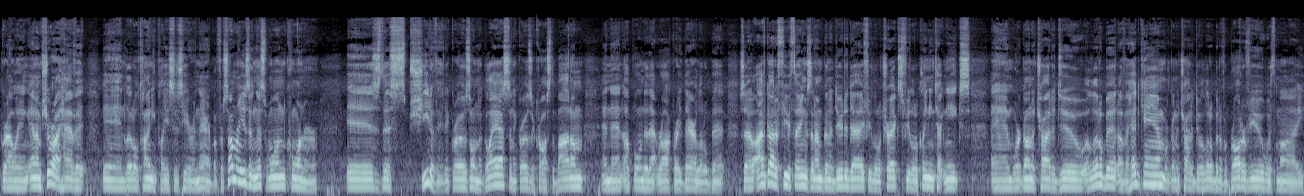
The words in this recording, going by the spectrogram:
growing. And I'm sure I have it in little tiny places here and there. But for some reason, this one corner is this sheet of it. It grows on the glass and it grows across the bottom and then up onto that rock right there a little bit. So I've got a few things that I'm going to do today, a few little tricks, a few little cleaning techniques, and we're going to try to do a little bit of a head cam. We're going to try to do a little bit of a broader view with my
